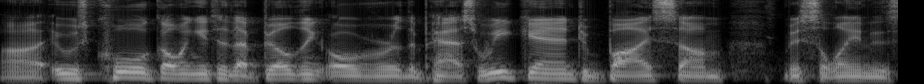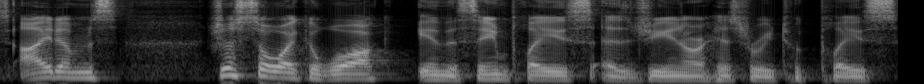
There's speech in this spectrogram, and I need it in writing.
Uh, it was cool going into that building over the past weekend to buy some miscellaneous items, just so I could walk in the same place as GNR history took place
